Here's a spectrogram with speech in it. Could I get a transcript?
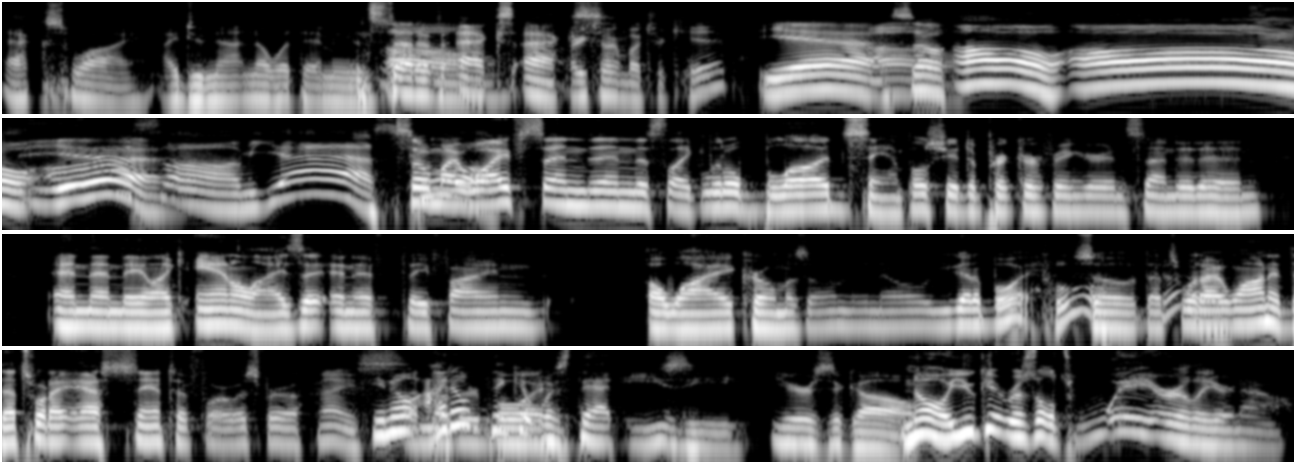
X Y? I do not know what that means. instead of oh. X X. Are you talking about your kid? yeah. Oh. So Oh, oh, Yeah. awesome. Yes. So my wife sent in this like little blood sample. She had to prick her finger and send it in, and then they like analyze it. And if they find a Y chromosome, you know, you got a boy. Cool. So that's Good. what I wanted. That's what I asked Santa for was for a. Nice. You know, I don't think boy. it was that easy years ago. No, you get results way earlier now.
